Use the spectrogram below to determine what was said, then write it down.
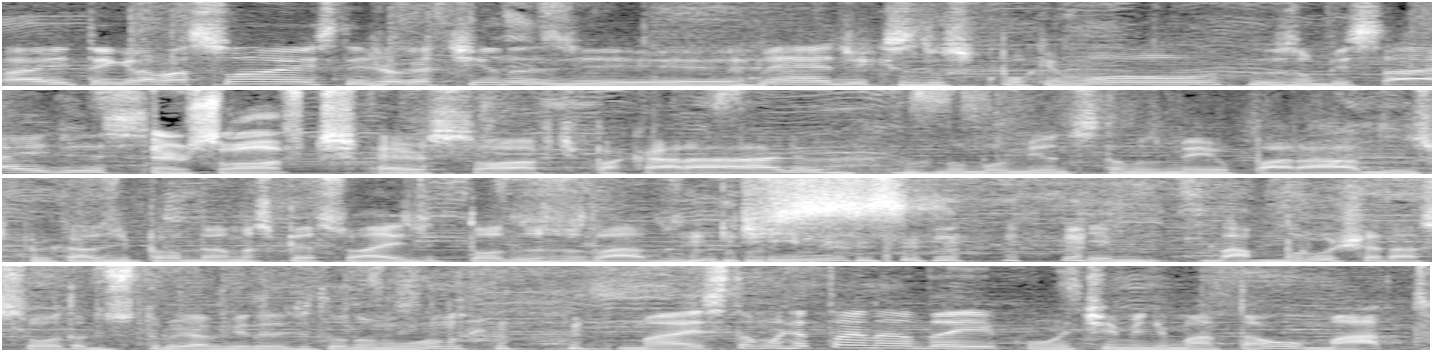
Aí tem gravações, tem jogatinas de Magics, dos Pokémon, dos Zombicides. Airsoft. Airsoft pra caralho. No momento estamos meio parados por causa de problemas pessoais de todos os lados do time. que a bruxa tá solta, destruiu a vida de todo mundo. Mas estamos retornando aí com o time de Matão, o Mato,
